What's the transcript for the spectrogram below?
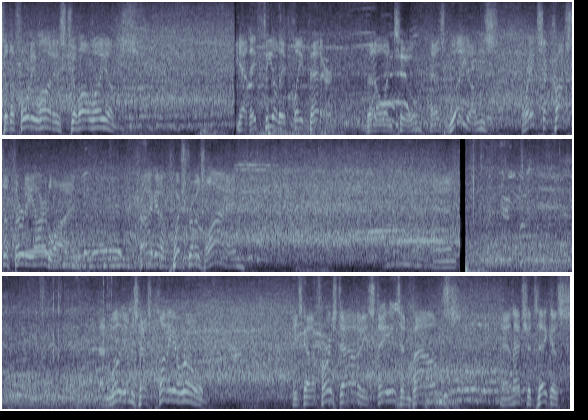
To the 41 is Jamaal Williams. Yeah, they feel they played better than 0-2 as Williams breaks across the 30-yard line, trying to get a push from his line. And, and Williams has plenty of room. He's got a first down and he stays in bounds. And that should take us.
